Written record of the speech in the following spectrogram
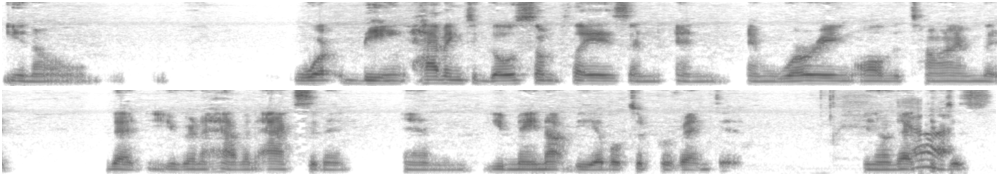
you know, wor- being having to go someplace and and and worrying all the time that that you're going to have an accident and you may not be able to prevent it. You know, that yeah. could just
